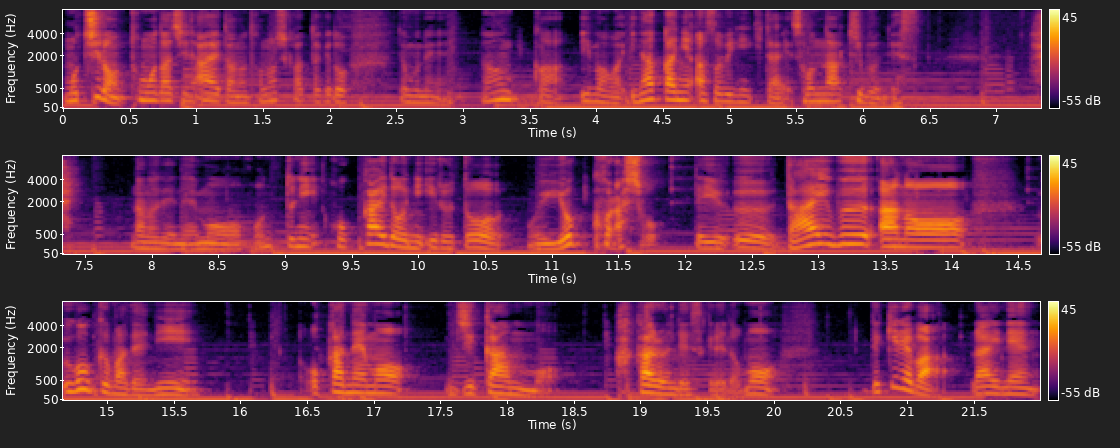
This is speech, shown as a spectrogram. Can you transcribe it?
もちろん友達に会えたの楽しかったけどでもねなんか今は田舎に遊びに行きたい。そんな気分です。はい。なのでねもう本当に北海道にいるとよっこらしょ。っていうだいぶあの動くまでにお金も時間もかかるんですけれどもできれば来年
